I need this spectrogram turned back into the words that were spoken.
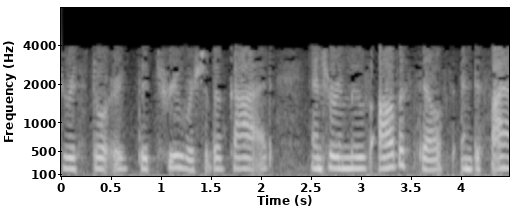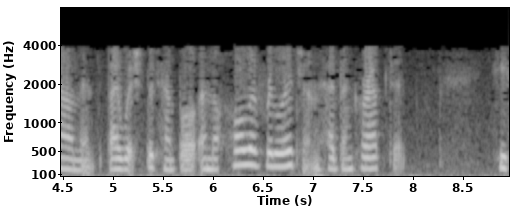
to restore the true worship of God, and to remove all the filth and defilements by which the temple and the whole of religion had been corrupted. He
